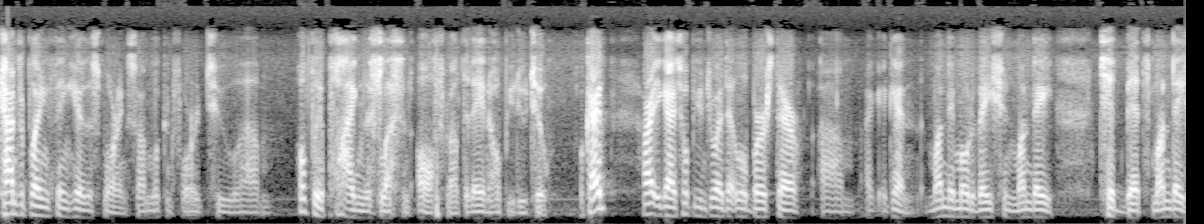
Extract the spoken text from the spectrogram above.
contemplating thing here this morning. So I'm looking forward to um, hopefully applying this lesson all throughout the day, and I hope you do too. Okay. All right, you guys. Hope you enjoyed that little burst there. Um, again, Monday motivation, Monday tidbits, Monday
